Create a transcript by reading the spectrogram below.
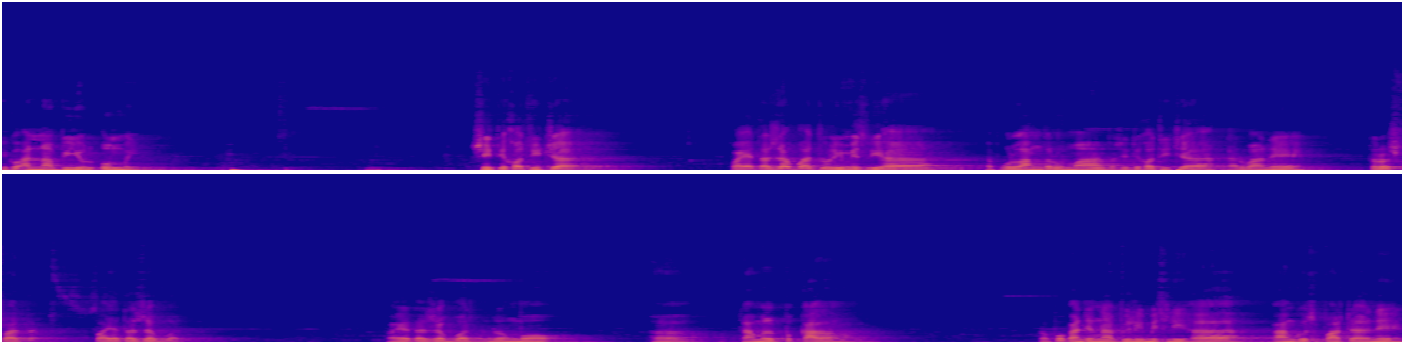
iku an-nabiyul ummi. Siti Khadijah Faya tazawwadu limisliha pulang ke rumah ke Siti Khadijah karwane. Terus faya tazawwad faya tazawwad dong mau eh, damel bekal apa Kanjeng Nabi limisliha kanggo sepadane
